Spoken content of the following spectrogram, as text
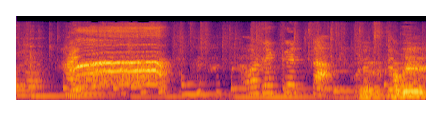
俺。はい。俺食った。え食べれる？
